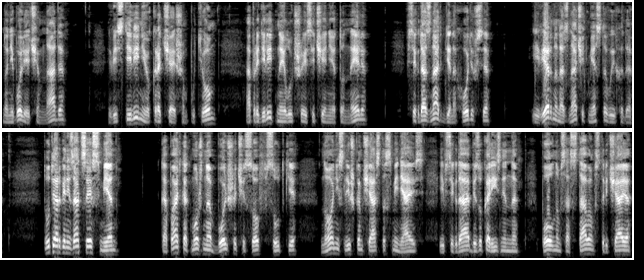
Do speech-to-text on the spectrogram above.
но не более чем надо, вести линию кратчайшим путем, определить наилучшее сечение тоннеля, всегда знать, где находишься, и верно назначить место выхода. Тут и организация смен, копать как можно больше часов в сутки, но не слишком часто сменяясь и всегда безукоризненно, полным составом встречая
